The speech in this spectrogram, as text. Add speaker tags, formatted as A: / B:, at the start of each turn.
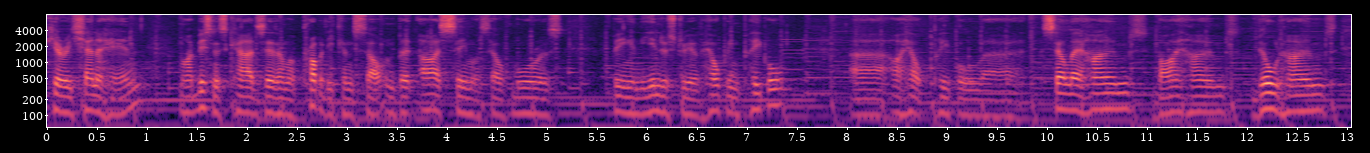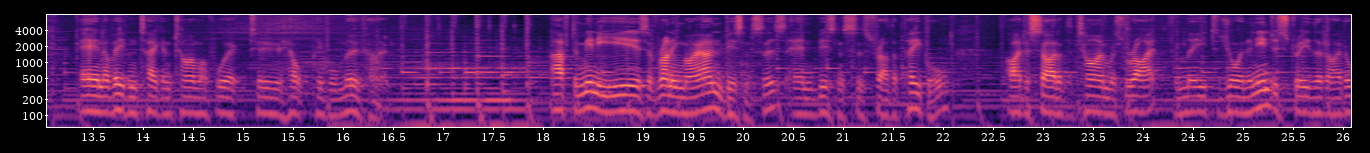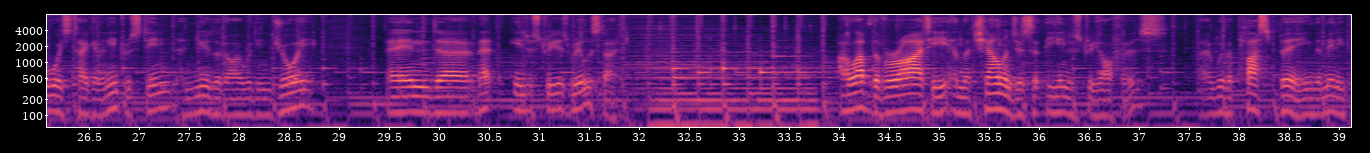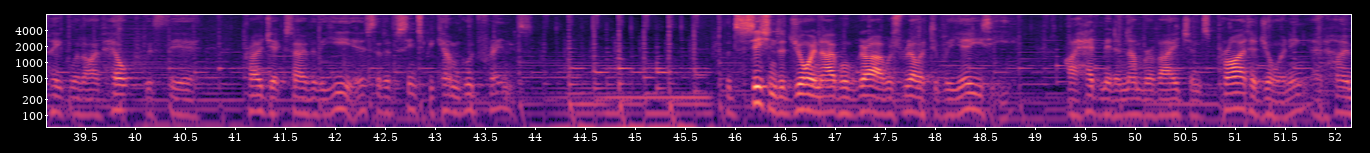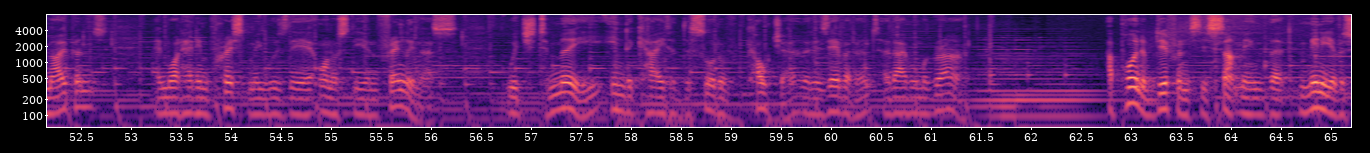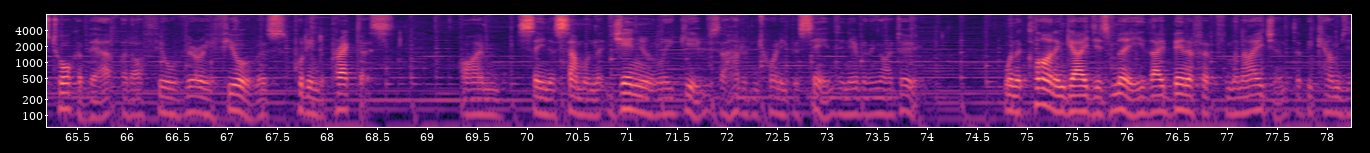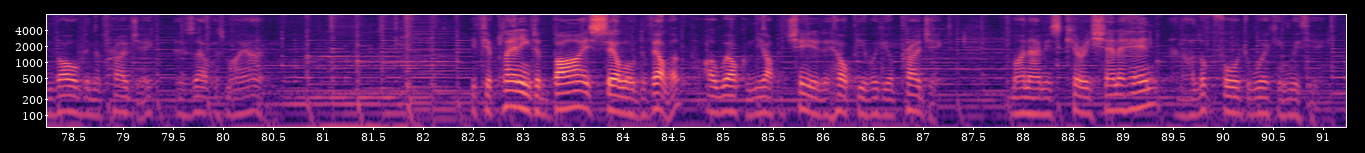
A: Kerry Shanahan. My business card says I'm a property consultant, but I see myself more as being in the industry of helping people. Uh, I help people uh, sell their homes, buy homes, build homes, and I've even taken time off work to help people move home. After many years of running my own businesses and businesses for other people, I decided the time was right for me to join an industry that I'd always taken an interest in and knew that I would enjoy, and uh, that industry is real estate. I love the variety and the challenges that the industry offers, uh, with a plus being the many people that I've helped with their projects over the years that have since become good friends. The decision to join Abel McGrath was relatively easy. I had met a number of agents prior to joining at home opens and what had impressed me was their honesty and friendliness, which to me indicated the sort of culture that is evident at Abel McGrath. A point of difference is something that many of us talk about, but I feel very few of us put into practice. I'm seen as someone that genuinely gives 120% in everything I do. When a client engages me, they benefit from an agent that becomes involved in the project as though it was my own. If you're planning to buy, sell or develop, I welcome the opportunity to help you with your project. My name is Kerry Shanahan and I look forward to working with you.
